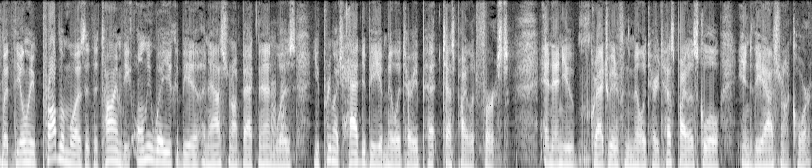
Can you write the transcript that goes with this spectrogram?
but the only problem was at the time, the only way you could be a, an astronaut back then was you pretty much had to be a military test pilot first. And then you graduated from the military test pilot school into the astronaut corps.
